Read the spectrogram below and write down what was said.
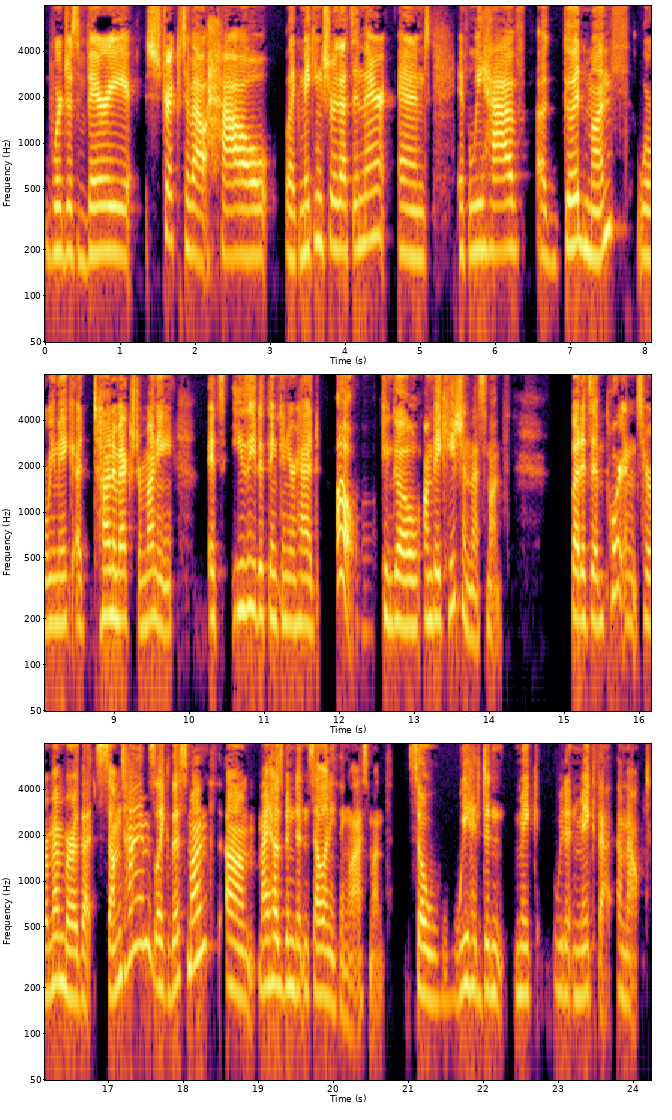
we're just very strict about how, like, making sure that's in there. And if we have a good month where we make a ton of extra money, it's easy to think in your head, oh, can go on vacation this month but it's important to remember that sometimes like this month um, my husband didn't sell anything last month so we didn't make we didn't make that amount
